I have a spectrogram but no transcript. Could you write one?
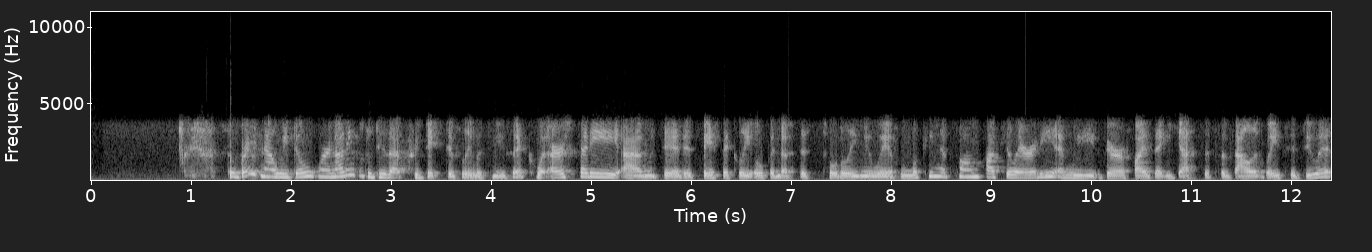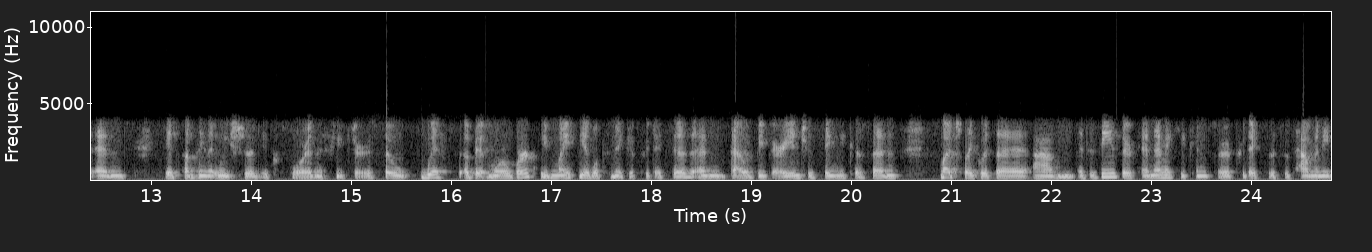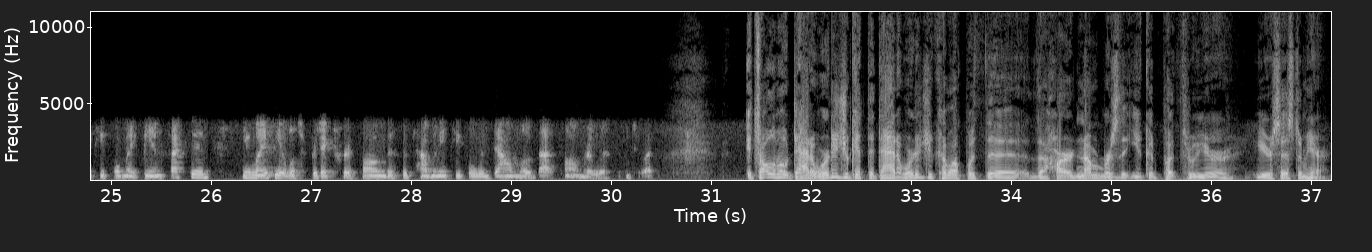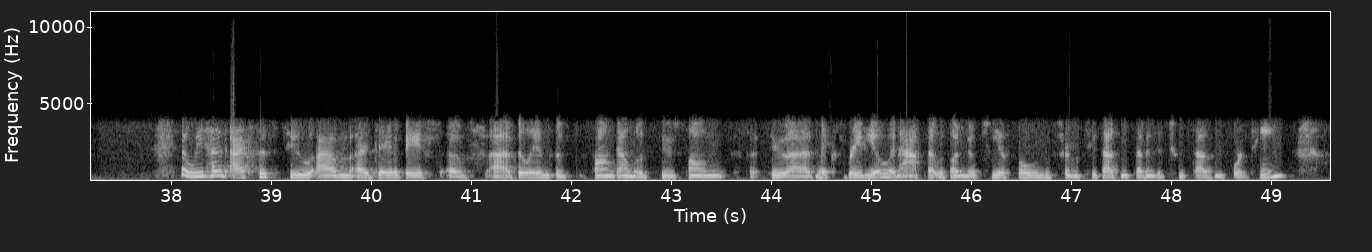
So right now we don't we're not able to do that predictively with music. What our study um, did is basically opened up this totally new way of looking at song popularity, and we verified that yes, it's a valid way to do it, and it's something that we should explore in the future. So with a bit more work, we might be able to make it predictive, and that would be very interesting because then, much like with a, um, a disease or a pandemic, you can sort of predict this is how many people might be infected. You might be able to predict for a song this is how many people would download that song or listen to it it's all about data. Where did you get the data? Where did you come up with the the hard numbers that you could put through your your system here? So we had access to um, a database of uh, billions of song downloads through song through uh, Mix Radio, an app that was on Nokia phones from 2007 to 2014.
